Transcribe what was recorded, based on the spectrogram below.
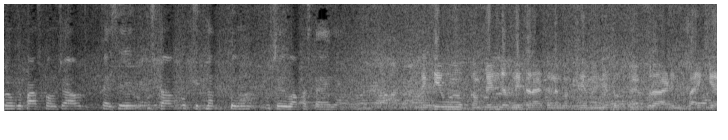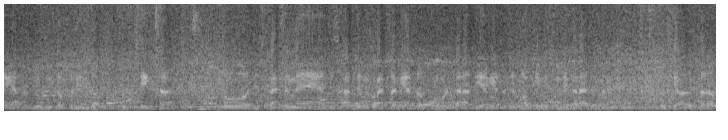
लोगों के पास पहुँचा और कैसे उसका वो कितना पेमेंट उसे वापस कराया गया? देखिए वो कंप्लेन जब लेकर आए थे लगभग छः महीने तो उसमें पूरा आइडेंटिफाई किया गया था जो भी कंपनी सब कुछ ठीक था। तो जिस पैसे में जिस खाते में पैसा गया था उसको होल्ड करा दिया गया था जब वो अप्लीकेशन लेकर आए थे तो उसके बाद उस तरफ़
